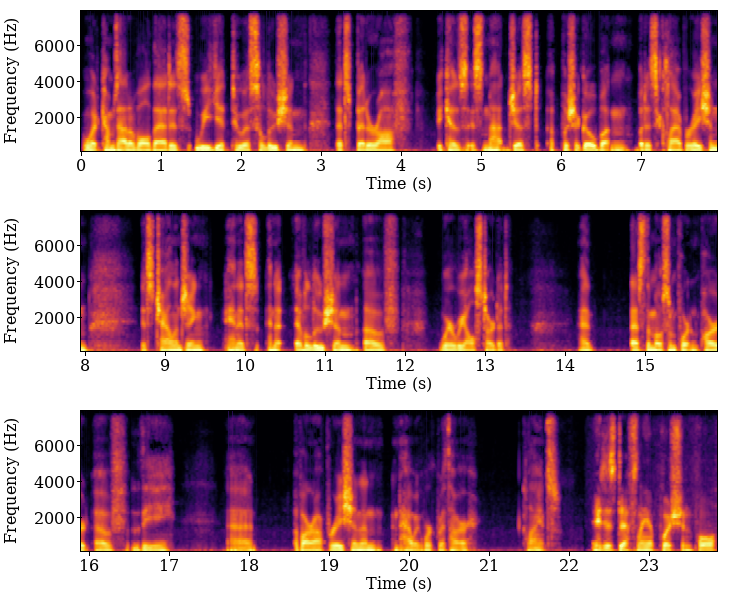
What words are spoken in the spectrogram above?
What comes out of all that is we get to a solution that's better off because it's not just a push a go button, but it's collaboration, it's challenging, and it's an evolution of where we all started. And that's the most important part of the uh, of our operation and, and how we work with our clients. It is definitely a push and pull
